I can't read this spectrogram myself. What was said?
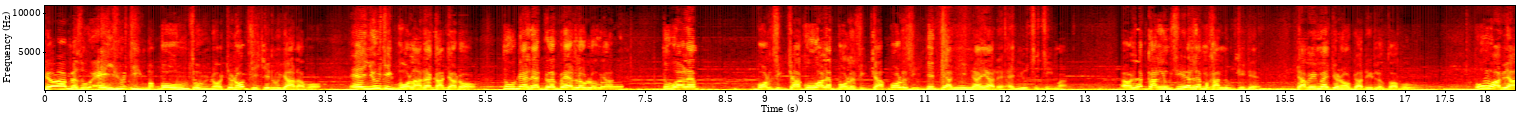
ပြောရမယ်ဆို NUG မပေါ်ဘူးဆိုရင်တော့ကျွန်တော်ဖြည့်ရှင်းလို့ရတာပေါ့ NUG ပေါ်လာတဲ့ခါကျတော့သူနဲ့လည်းတွဲဖက်လှုပ်လို့ရသူကလည်း policy ချကိုကလည်း policy ချ policy ပြပြန်ညှိနှိုင်းရတယ် NUG မှာအော်လက်ခံလူရှိတယ်လက်မခံလူရှိတယ်ဒါပေမဲ့ကျွန်တော်တို့ဒါတွေလှုပ်သွားဖို့ဥပမာဗျာ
